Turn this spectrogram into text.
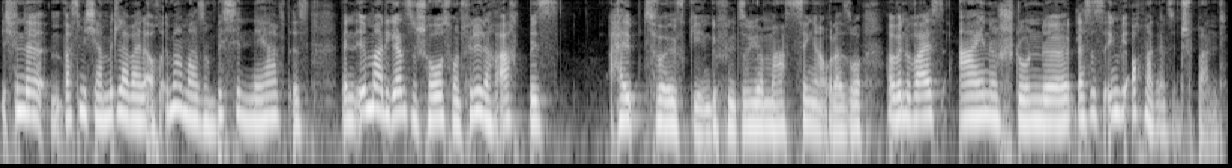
Ich finde, was mich ja mittlerweile auch immer mal so ein bisschen nervt, ist, wenn immer die ganzen Shows von Viertel nach acht bis halb zwölf gehen, gefühlt, so wie beim Mars Singer oder so. Aber wenn du weißt, eine Stunde, das ist irgendwie auch mal ganz entspannt.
